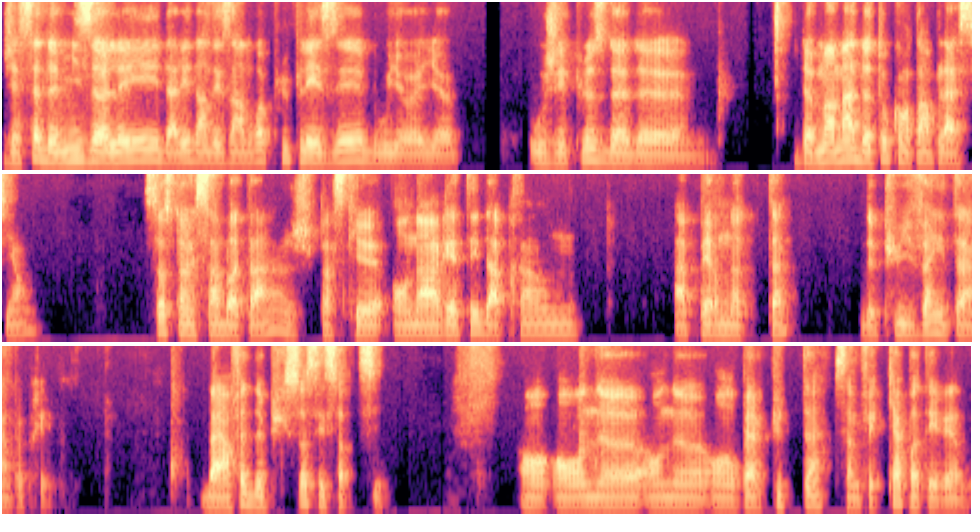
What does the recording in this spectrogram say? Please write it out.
j'essaie de m'isoler, d'aller dans des endroits plus paisibles où, il y a- il y a- où j'ai plus de, de, de moments d'autocontemplation. Ça, c'est un sabotage parce qu'on a arrêté d'apprendre à perdre notre temps depuis 20 ans à peu près. Ben, en fait, depuis que ça, c'est sorti. On on a- on a- on perd plus de temps. Ça me fait capoter raide.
